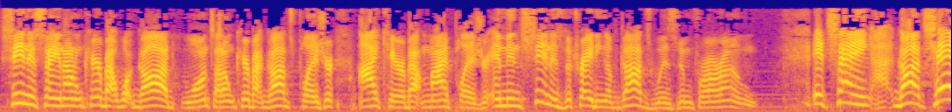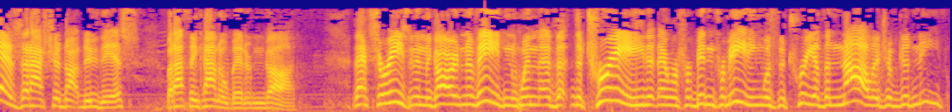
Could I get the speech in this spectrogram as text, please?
Sin is saying, I don't care about what God wants. I don't care about God's pleasure. I care about my pleasure. And then sin is the trading of God's wisdom for our own. It's saying, God says that I should not do this, but I think I know better than God. That's the reason in the Garden of Eden when the, the, the tree that they were forbidden from eating was the tree of the knowledge of good and evil.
